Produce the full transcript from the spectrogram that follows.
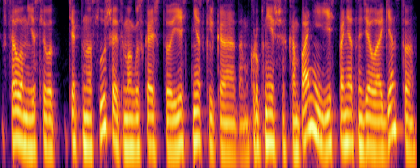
В целом, если вот те, кто нас слушает, я могу сказать, что есть несколько там, крупнейших компаний, есть, понятное дело, агентства,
